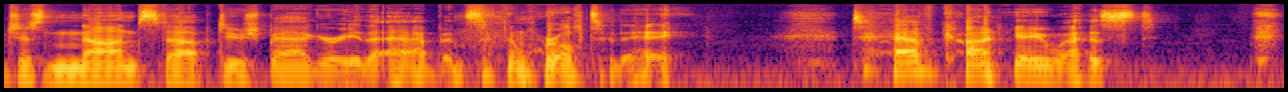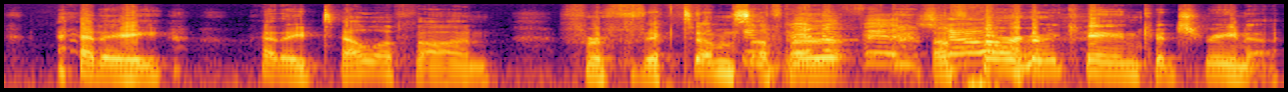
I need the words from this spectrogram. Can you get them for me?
just nonstop douchebaggery that happens in the world today, to have Kanye West at a at a telethon for victims of her of. Hurricane Katrina.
